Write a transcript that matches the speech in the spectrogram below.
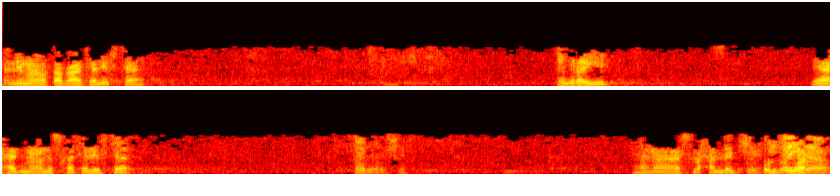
اللي معه طبعة الإفتاء قريب يا أحد معه نسخة الإفتاء هذا يا شيخ ما أصلح اللجة يجي واحد,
